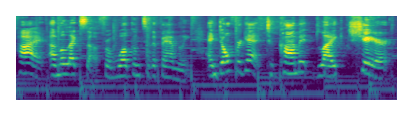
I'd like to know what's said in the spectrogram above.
Hi, I'm Alexa from Welcome to the Family. And don't forget to comment, like, share.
